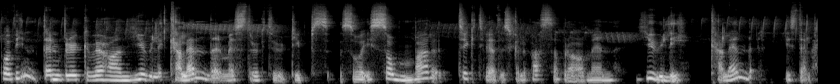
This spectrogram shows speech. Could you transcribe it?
På vintern brukar vi ha en julkalender med strukturtips, så i sommar tyckte vi att det skulle passa bra med en julikalender istället.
